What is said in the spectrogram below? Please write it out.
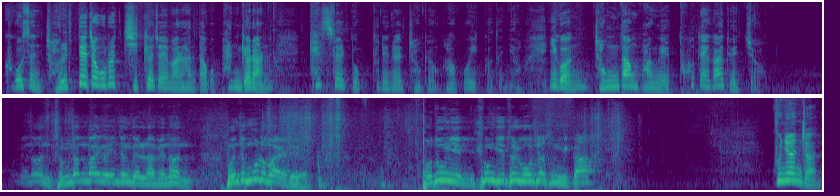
그곳은 절대적으로 지켜져야만 한다고 판결한 캐슬 독트린을 적용하고 있거든요. 이건 정당 방위의 토대가 됐죠. 그러면은 정당 방위가 인정되려면은 먼저 물어봐야 돼요. 도둑님 흉기 들고 오셨습니까? 9년 전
